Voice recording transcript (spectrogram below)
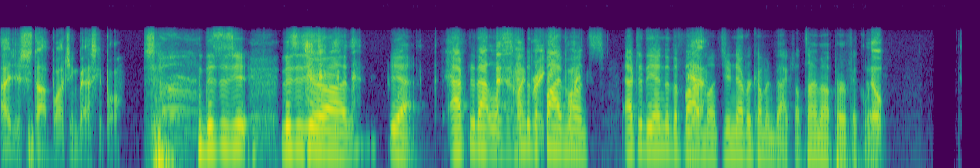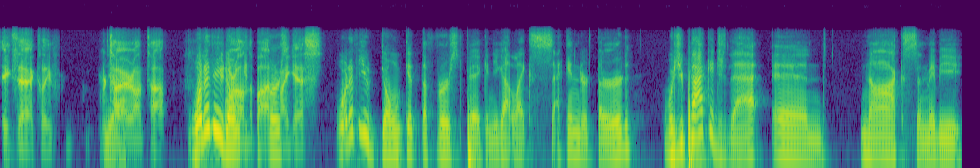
I just stop watching basketball. So this is your, this is your, uh, yeah. After that, this is end of the five point. months. After the end of the five yeah. months, you're never coming back. So I'll time out perfectly. Nope. Exactly. Retire yeah. on top. What if you don't or on the bottom? First, I guess. What if you don't get the first pick and you got like second or third? Would you package that and Knox and maybe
